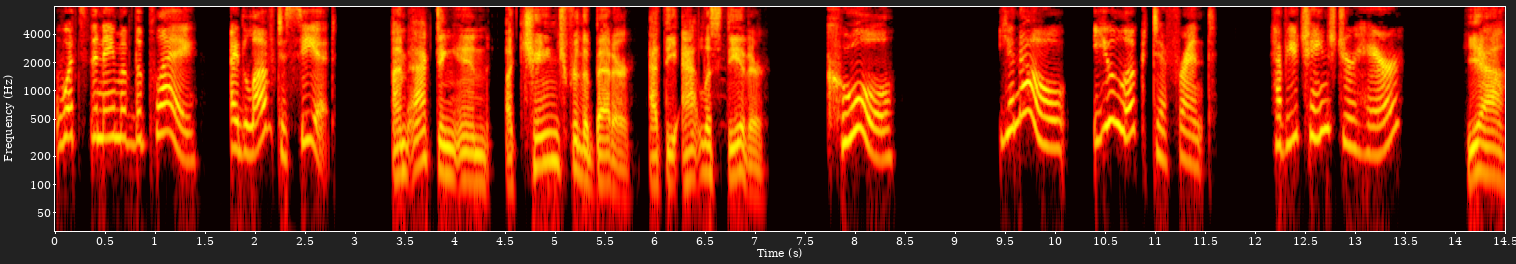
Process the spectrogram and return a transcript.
What's the name of the play? I'd love to see it. I'm acting in A Change for the Better at the Atlas Theater. Cool. You know, you look different. Have you changed your hair? Yeah,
